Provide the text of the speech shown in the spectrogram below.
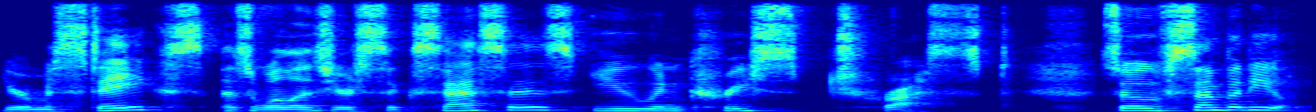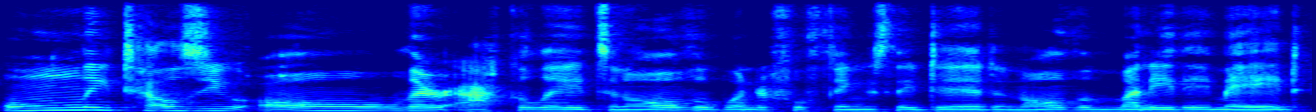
your mistakes as well as your successes, you increase trust. So if somebody only tells you all their accolades and all the wonderful things they did and all the money they made,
